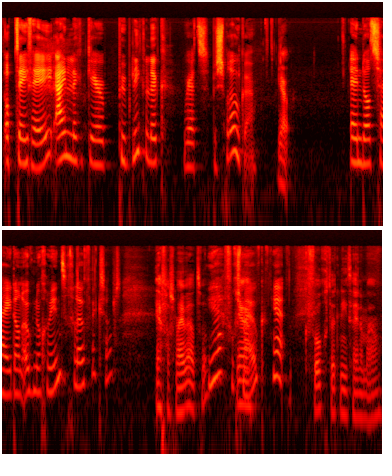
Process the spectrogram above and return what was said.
op tv, eindelijk een keer publiekelijk werd besproken. Ja. En dat zij dan ook nog wint, geloof ik zelfs. ja, volgens mij wel, toch? Ja, volgens Ja. mij ook. Ja. Ik volg het niet helemaal.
